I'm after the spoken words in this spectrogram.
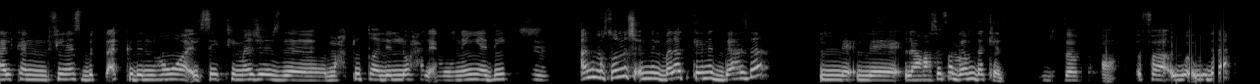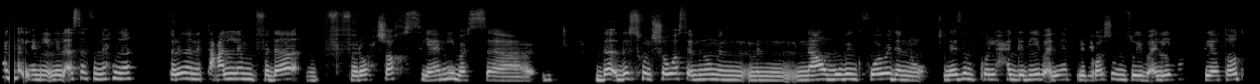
هل كان في ناس بتاكد إن هو ال safety measures محطوطة للوحة الإعلانية دي. أنا ما أظنش إن البلد كانت جاهزة لعاصفة جامدة كده. بالظبط ف و- وده حاجة يعني للأسف إن إحنا اضطرينا نتعلم في ده في روح شخص يعني بس ده this will show us إنه من من now moving forward إنه لازم كل حاجة دي يبقى ليها precautions ويبقى ليها احتياطات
